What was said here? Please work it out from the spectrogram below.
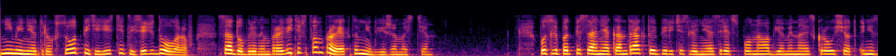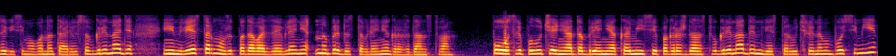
не менее 350 тысяч долларов с одобренным правительством проектом недвижимости. После подписания контракта и перечисления средств в полном объеме на эскроу-счет независимого нотариуса в Гренаде, инвестор может подавать заявление на предоставление гражданства. После получения одобрения комиссии по гражданству Гренады инвестору и членам его семьи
